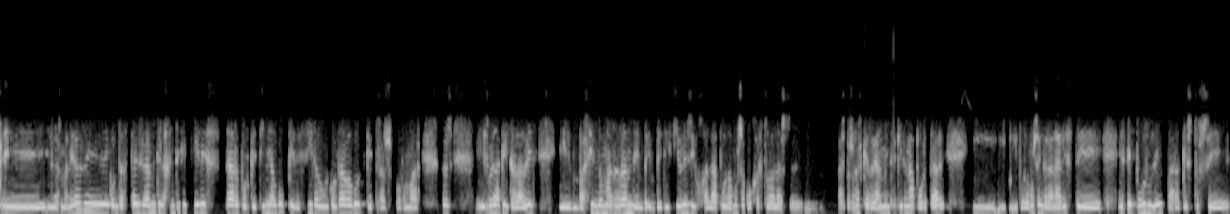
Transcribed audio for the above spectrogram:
eh, las maneras de, de contactar es realmente la gente que quiere estar porque tiene algo que decir, algo que contar, algo que transformar. Entonces, es verdad que cada vez eh, va siendo más grande en, en peticiones y ojalá podamos acoger todas las, eh, las personas que realmente quieren aportar y, y, y, podamos engranar este, este puzzle para que esto se,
